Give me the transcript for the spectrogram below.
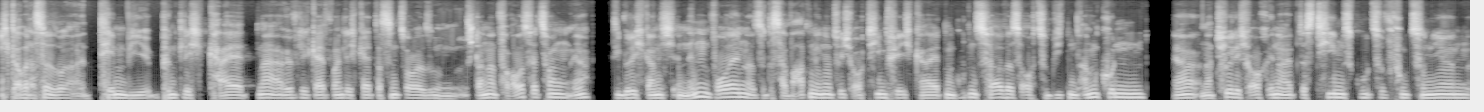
Ich glaube, dass wir so Themen wie Pünktlichkeit, na, Höflichkeit, Freundlichkeit, das sind so, so Standardvoraussetzungen, ja. Die würde ich gar nicht nennen wollen. Also das erwarten wir natürlich auch Teamfähigkeit, einen guten Service auch zu bieten am Kunden, ja, natürlich auch innerhalb des Teams gut zu funktionieren.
